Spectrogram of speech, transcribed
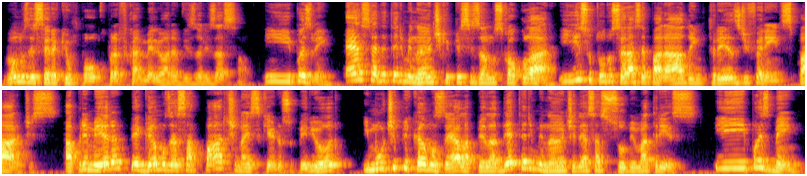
Vamos descer aqui um pouco para ficar melhor a visualização. E, pois bem, essa é a determinante que precisamos calcular, e isso tudo será separado em três diferentes partes. A primeira, pegamos essa parte na esquerda superior e multiplicamos ela pela determinante dessa submatriz. E, pois bem,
